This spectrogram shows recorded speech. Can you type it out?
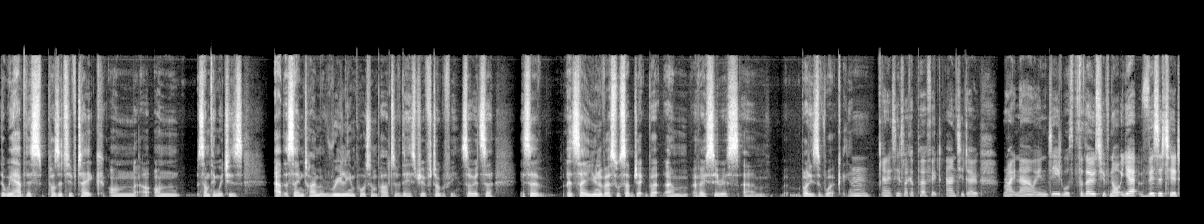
that we have this positive take on on something which is at the same time a really important part of the history of photography. So it's a it's a let's say a universal subject, but um, a very serious um, bodies of work. Yeah. Mm, and it seems like a perfect antidote right now, indeed. Well, for those who've not yet visited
